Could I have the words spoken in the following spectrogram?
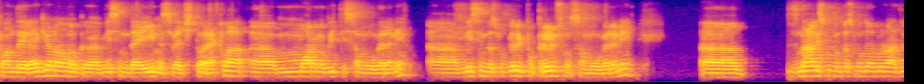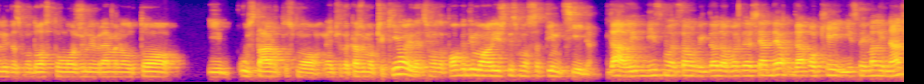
pa onda i regionalnog, e, mislim da je Ines već to rekla, e, moramo biti samouvereni. E, mislim da smo bili poprilično samouvereni. Znali smo da smo dobro radili, da smo dosta uložili vremena u to i u startu smo, neću da kažem, očekivali da ćemo da pobedimo, ali išli smo sa tim ciljem. Da, ali nismo, samo bih dodao možda još jedan deo, da ok, nismo imali naš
